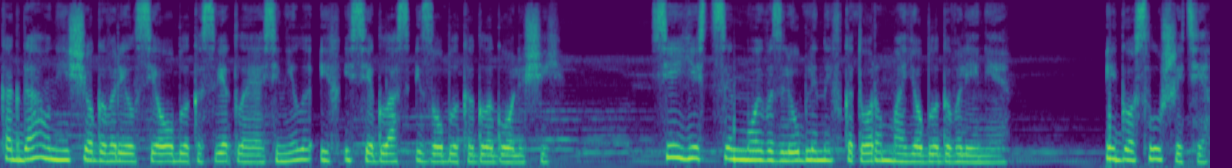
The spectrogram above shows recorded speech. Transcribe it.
Когда он еще говорил, все облако светлое осенило их, и все глаз из облака глаголющий. «Сей есть Сын мой возлюбленный, в котором мое благоволение». «Иго, слушайте».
